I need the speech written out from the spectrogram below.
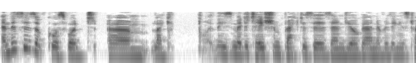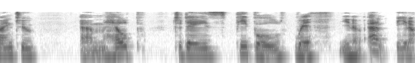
And this is, of course, what um, like these meditation practices and yoga and everything is trying to um, help today's people with, you know, and you know,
